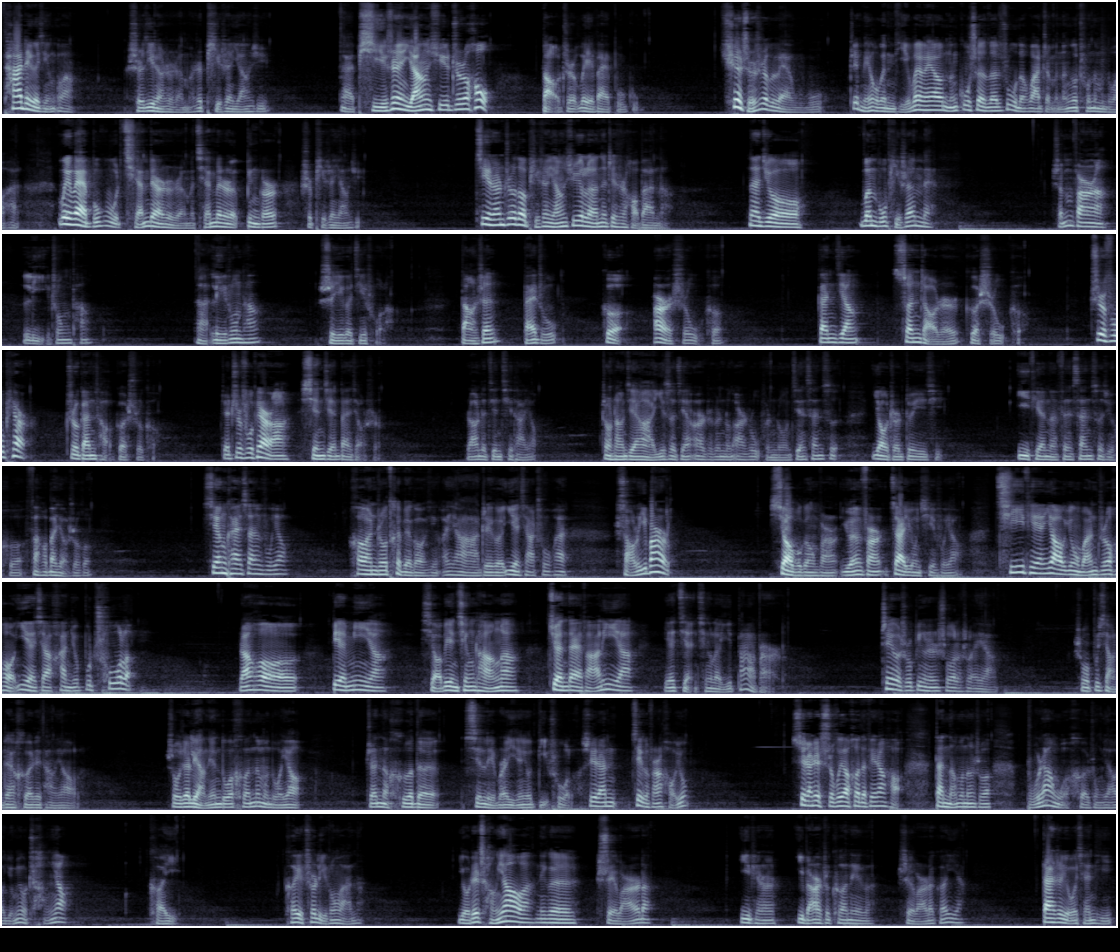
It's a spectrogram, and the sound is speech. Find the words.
他这个情况实际上是什么？是脾肾阳虚。哎，脾肾阳虚之后，导致胃外不固。确实是胃外无固，这没有问题。胃外要能固摄得住的话，怎么能够出那么多汗？胃外不固，前边是什么？前边的病根是脾肾阳虚。既然知道脾肾阳虚了，那这事好办呢，那就温补脾肾呗。什么方啊？理中汤啊，理中汤是一个基础了。党参、白术各二十五克，干姜。酸枣仁各十五克，炙附片炙甘草各十克。这炙附片啊，先煎半小时，然后再煎其他药。正常煎啊，一次煎二十分钟到二十五分钟，煎三次，药汁兑一起，一天呢分三次去喝，饭后半小时喝。先开三副药，喝完之后特别高兴，哎呀，这个腋下出汗少了一半了。效不更方，原方再用七副药，七天药用完之后，腋下汗就不出了，然后便秘呀、小便清长啊、倦怠乏力呀。也减轻了一大半了。这个时候，病人说了：“说，哎呀，说我不想再喝这汤药了。说我这两年多喝那么多药，真的喝的心里边已经有抵触了。虽然这个方好用，虽然这十副药喝的非常好，但能不能说不让我喝中药？有没有成药？可以，可以吃理中丸呢。有这成药啊，那个水丸的，一瓶。”一百二十克那个水丸的可以啊，但是有个前提，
